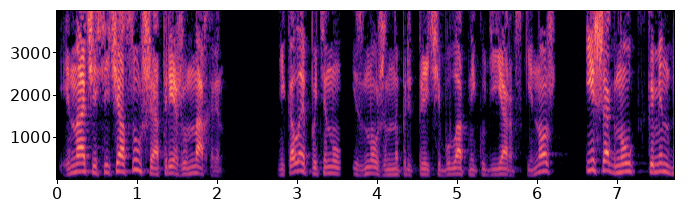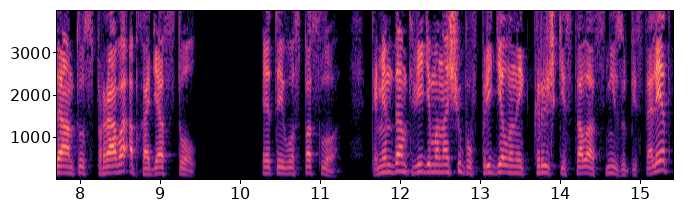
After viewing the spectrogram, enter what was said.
Иначе сейчас уши отрежу нахрен. Николай потянул из ножен на предплечье булатный кудеяровский нож и шагнул к коменданту, справа обходя стол. Это его спасло. Комендант, видимо, нащупав приделанный к крышке стола снизу пистолет,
